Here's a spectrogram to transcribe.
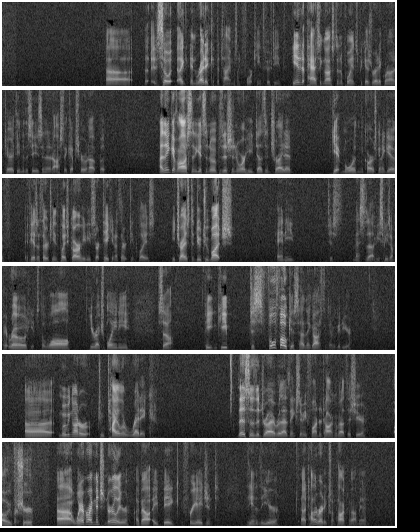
Uh, Uh, so like in Reddick at the time was like 14th, 15th. He ended up passing Austin in points because Reddick went on a tear at the end of the season and Austin kept screwing up. But I think if Austin gets into a position where he doesn't try to get more than the car is going to give, if he has a 13th place car, he needs to start taking a 13th place. He tries to do too much, and he just messes up. He speeds on pit road, he hits the wall, he wrecks Blaney. So if he can keep just full focus, I think Austin's have a good year. Uh, moving on to, to Tyler Reddick. This is the driver that I think's gonna be fun to talk about this year. Oh, for sure. Uh, whenever I mentioned earlier about a big free agent at the end of the year, uh, Tyler Reddick's what I'm talking about, man.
